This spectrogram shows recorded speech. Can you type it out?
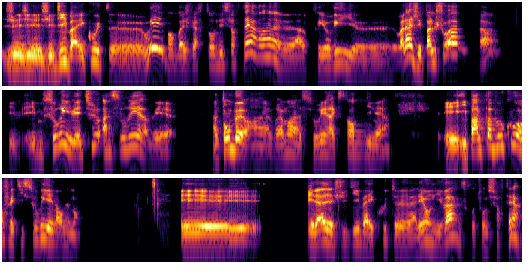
j'ai dit bah écoute euh, oui bon bah je vais retourner sur terre hein. a priori euh, voilà j'ai pas le choix hein. il, me sourit il a toujours un sourire mais euh, un tombeur hein, vraiment un sourire extraordinaire et il parle pas beaucoup en fait il sourit énormément et, et là je lui dis bah écoute allez on y va je retourne sur terre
